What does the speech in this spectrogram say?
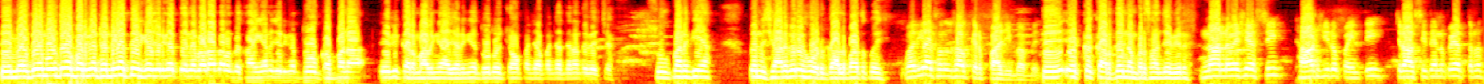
ਤੇ ਮਿਲਦੀਆਂ ਮਿਲਦੀਆਂ ਬੜੀਆਂ ਠੰਡੀਆਂ ਧੀਰੀਆਂ ਜਿਹੜੀਆਂ ਤਿੰਨ ਬੜਾ ਤੁਹਾਨੂੰ ਦਿਖਾਈਆਂ ਨੇ ਜਿਹੜੀਆਂ ਦੋ ਗੱਬਣ ਆ ਇਹ ਵੀ ਕਰਮ ਵਾਲੀਆਂ ਆ ਜਾਣਗੀਆਂ ਦੋ ਦੋ ਚੌਂ ਪੰਜਾਂ ਪੰਜਾਂ ਦਿਨਾਂ ਦੇ ਵਿੱਚ ਸੂਪ ਬਣ ਗਈਆਂ। ਤੇ ਨਿਸ਼ਾਨ ਵੀਰੇ ਹੋਰ ਗੱਲਬਾਤ ਕੋਈ? ਵਧੀਆ ਸੰਧੂ ਸਾਹਿਬ ਕਿਰਪਾ ਜੀ ਬਾਬੇ ਤੇ ਇੱਕ ਕਰਦੇ ਨੰਬਰ ਸਾਂਝੇ ਵੀਰ। 9980 68035 84375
